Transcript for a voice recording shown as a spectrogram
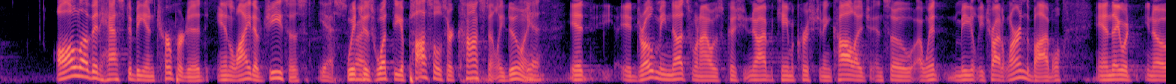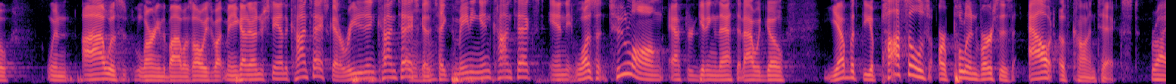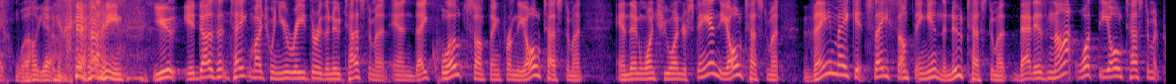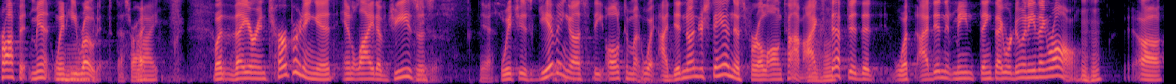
all of it has to be interpreted in light of Jesus. Yes. which Right. is what the apostles are constantly doing. Yes. It it drove me nuts when I was because you know I became a Christian in college, and so I went immediately try to learn the Bible, and they would you know when I was learning the Bible, it was always about me. You got to understand the context, got to read it in context, got to mm-hmm. take the meaning in context, and it wasn't too long after getting that that I would go, yeah, but the apostles are pulling verses out of context. Right. well, yeah, I mean, you it doesn't take much when you read through the New Testament and they quote something from the Old Testament and then once you understand the Old Testament, they make it say something in the New Testament that is not what the Old Testament prophet meant when he mm. wrote it. that's right. Right. But they are interpreting it in light of Jesus, Yes, which is giving us the ultimate way. I didn't understand this for a long time. I accepted that what I didn't mean think they were doing anything wrong, uh,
